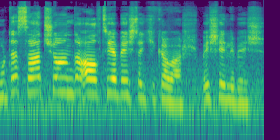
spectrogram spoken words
Burada saat şu anda 6'ya 5 dakika var. 5.55.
